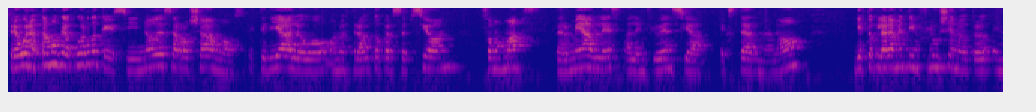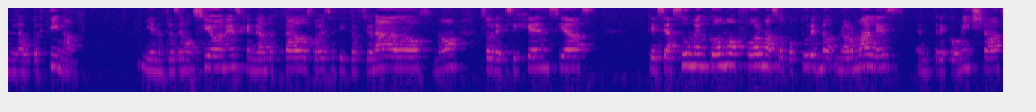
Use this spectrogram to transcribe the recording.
Pero bueno, estamos de acuerdo que si no desarrollamos este diálogo o nuestra autopercepción, somos más permeables a la influencia externa, ¿no? Y esto claramente influye en, en la autoestima y en nuestras emociones, generando estados a veces distorsionados, ¿no? Sobre exigencias que se asumen como formas o posturas normales, entre comillas,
